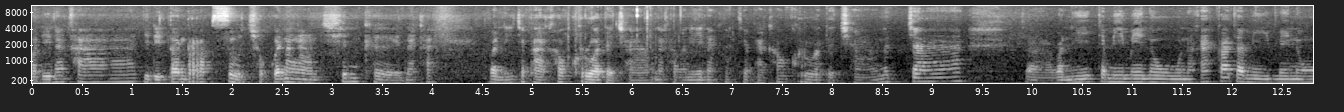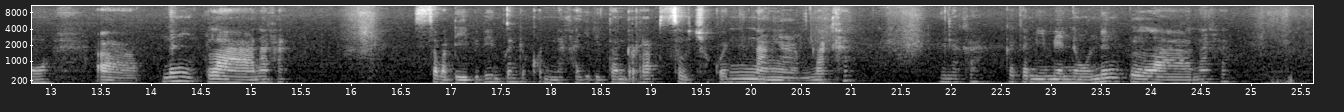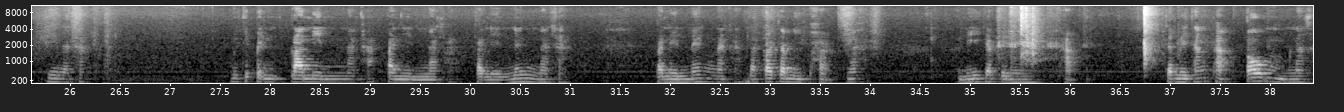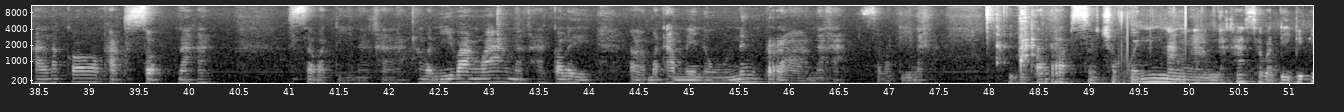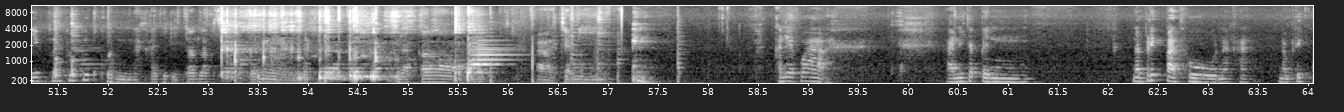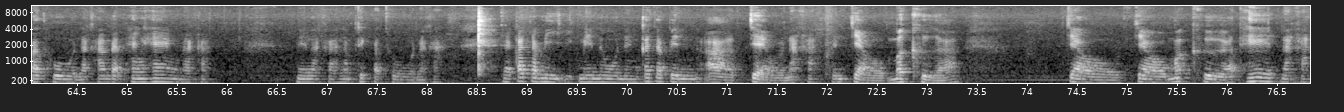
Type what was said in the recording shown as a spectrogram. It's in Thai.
วัสดีนะคะ ยินดีต้อนรับสู่ชกวนางงามเช่นเคยนะคะ วันนี้จะพาเข้าครัวแต่เช้านะคะ วันนี้นะคะจะพาเข้าครัวแต่เช้านะจ๊ะจะวันนี้จะมีเมนูนะคะ ก็จะมีเมนูนึ่งปลานะคะ สวัสดีพี่เพื่อนทุกคนนะคะ ยินดีต้อนรับสู่ชกวนางงามนะคะนี่นะคะ ก็จะมีเมนูนึ่งปลานะคะ นี่นะคะ นจะเป็นปลานินนะคะปลานินนะคะปลานินนึ่งนะคะปลานินนึ่งนะคะ แล้วก็จะมีผักนะ อันนี้จะเป็นผัก จะมีทั้งผักต้มนะคะ แล้วก็ผักสดนะคะ สวัสดีนะคะ วันนี้ว่างๆนะคะ ก็เลยเมาทำเมนูนึ่งปลานะคะ สวัสดีนะคะยินดีต้อนรับสู่ช็อกเว้นนางงามนะคะ สวัสดีพี่ๆเพื่อนทุกๆคนนะคะยินดีต้อนรับสู่ช็อกเว้นนางงามนะคะ แล้วก็จะมี เขาเรียกว่า อันนี้จะเป็นน้ำพริกปลาทูนะคะ น้ำพริกปลาทูนะคะ แบบแห้งๆนะคะนี่นะคะน้ำพริกปลาทูนะคะแล้วก็จะมีอีกเมนูหนึ่งก็จะเป็นอ่าแจ่วนะคะ เป็นแจ่วมะเขือแจ่วแจ่วมะเขือเทศนะคะ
